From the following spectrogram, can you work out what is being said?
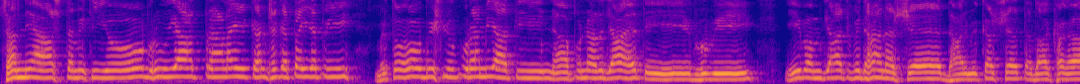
संन्यास्तमिति यो ब्रूयात् प्राणै कंठगतरपि मृतो विष्णुपुरम याति न पुनर्जायते भुवि। एवं जात विधान से धार्मिक तदा खगा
